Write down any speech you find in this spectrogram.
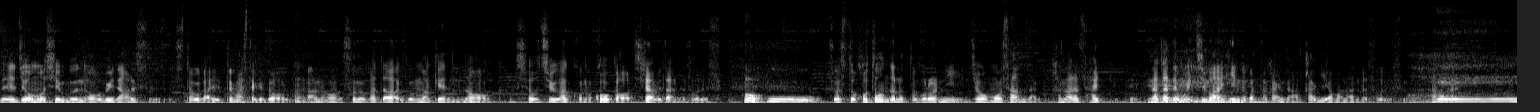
で縄文新聞の OB のある人が言ってましたけど、あのその方は群馬県の小中学校の校歌を調べたんだそうです。そうするとほとんどのところに縄文三山が必ず入っていてー中でも一番頻度が高いのは赤城山なんだそうです。はいへえ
